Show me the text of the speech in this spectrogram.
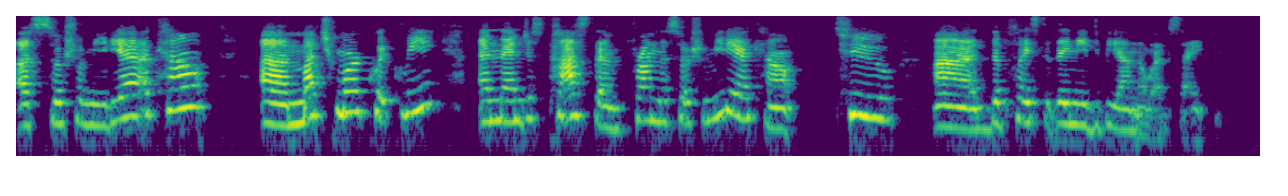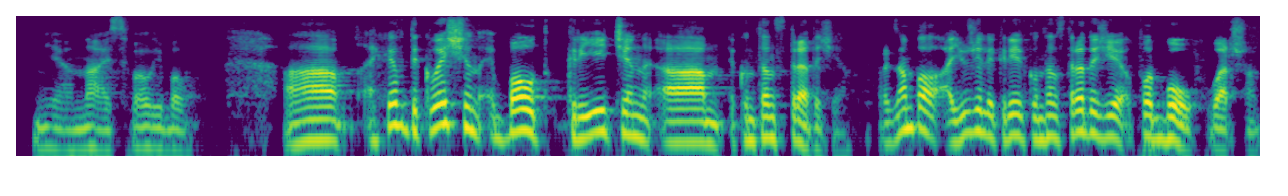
a social media account um, much more quickly and then just pass them from the social media account to uh, the place that they need to be on the website. Yeah, nice, valuable. Uh, I have the question about creating um, a content strategy. For example, I usually create content strategy for both version,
